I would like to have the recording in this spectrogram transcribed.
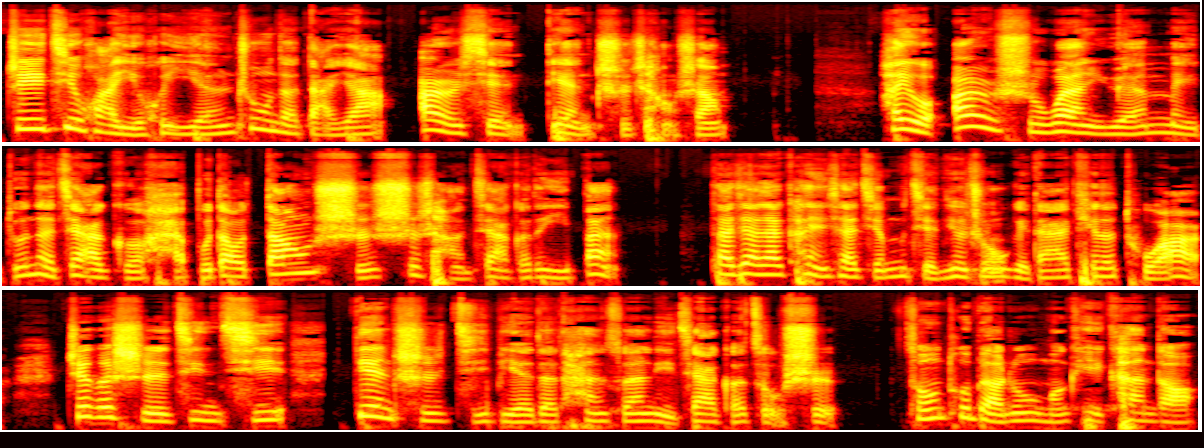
这一计划也会严重的打压二线电池厂商。还有二十万元每吨的价格还不到当时市场价格的一半。大家来看一下节目简介中我给大家贴的图二，这个是近期电池级别的碳酸锂价格走势。从图表中我们可以看到，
